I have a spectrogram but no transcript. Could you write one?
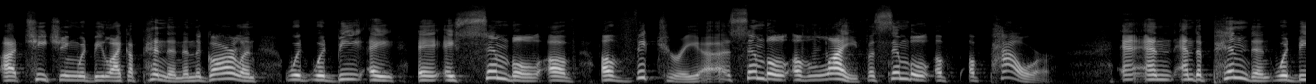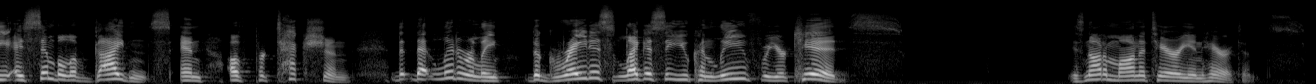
uh, teaching would be like a pendant. And the garland would, would be a, a, a symbol of, of victory, a symbol of life, a symbol of, of power. And, and, and the pendant would be a symbol of guidance and of protection. That, that literally, the greatest legacy you can leave for your kids is not a monetary inheritance,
